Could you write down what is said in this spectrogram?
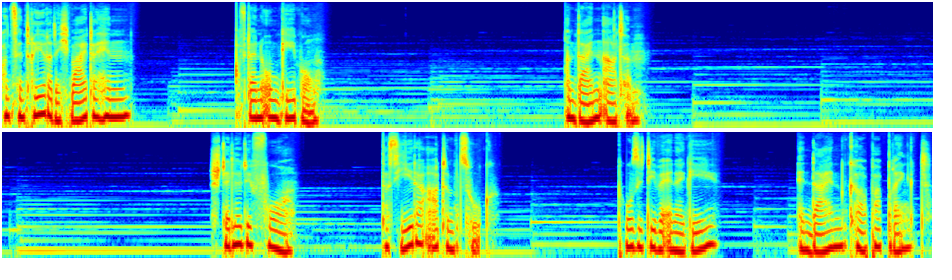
Konzentriere dich weiterhin auf deine Umgebung und deinen Atem. Stelle dir vor, dass jeder Atemzug positive Energie in deinen Körper bringt.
